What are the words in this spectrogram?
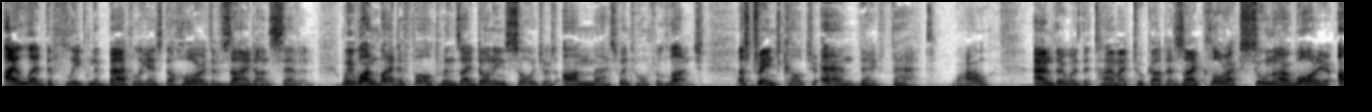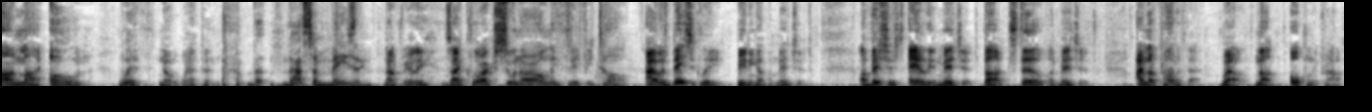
I led the fleet in the battle against the hordes of Zidon 7. We won by default when Zidonian soldiers en masse went home for lunch. A strange culture and very fat. Wow. And there was the time I took out a Zyclorax Sunar warrior on my own, with no weapon. That's amazing. Not really. Zyclorax Sonar are only three feet tall. I was basically beating up a midget. A vicious alien midget, but still a midget. I'm not proud of that. Well, not openly proud.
